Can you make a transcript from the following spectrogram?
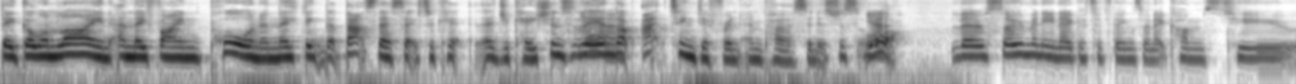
they go online and they find porn and they think that that's their sex edu- education so they end up acting different in person it's just Yeah. oh. There are so many negative things when it comes to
